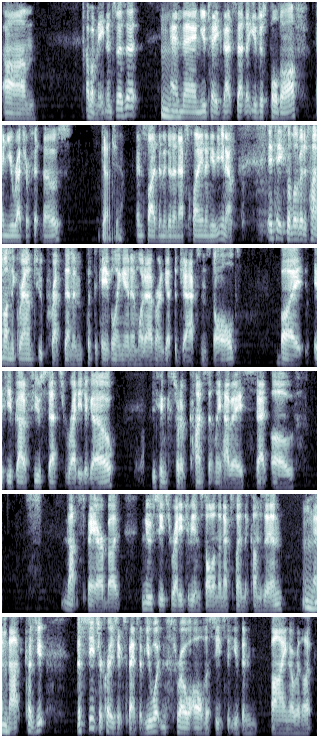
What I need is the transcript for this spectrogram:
um, of a maintenance visit Mhm. and then you take that set that you just pulled off and you retrofit those Gotcha. and slide them into the next plane. And you, you know, it takes a little bit of time on the ground to prep them and put the cabling in and whatever and get the jacks installed. But if you've got a few sets ready to go, you can sort of constantly have a set of not spare, but new seats ready to be installed on the next plane that comes in, Mhm. and not because you the seats are crazy expensive. You wouldn't throw all the seats that you've been buying over the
